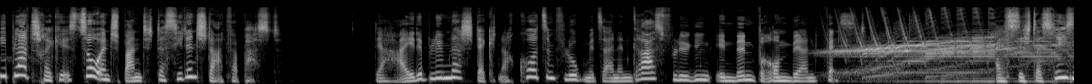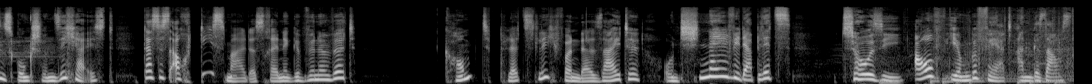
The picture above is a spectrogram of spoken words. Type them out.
Die Blattschrecke ist so entspannt, dass sie den Start verpasst. Der Heideblümler steckt nach kurzem Flug mit seinen Grasflügeln in den Brombeeren fest. Als sich das Riesenskunk schon sicher ist, dass es auch diesmal das Rennen gewinnen wird, kommt plötzlich von der Seite und schnell wie der Blitz Josie auf ihrem Gefährt angesaust.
